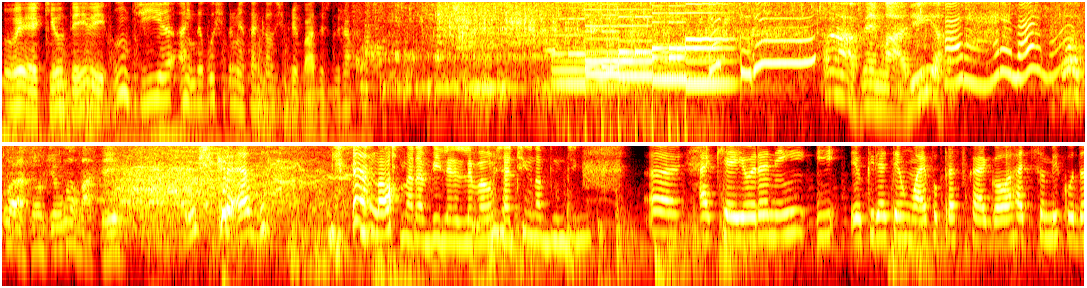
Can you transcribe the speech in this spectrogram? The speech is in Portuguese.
Oi, aqui é o Dave. Um dia ainda vou experimentar aquelas privadas do Japão. Ave Maria! Qual coração chegou a bater? Cruz credo. Nossa. Que maravilha, levar um jatinho na bundinha. Ai, Aqui é Yorani e eu queria ter um waipo pra ficar igual a Hatsumiko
